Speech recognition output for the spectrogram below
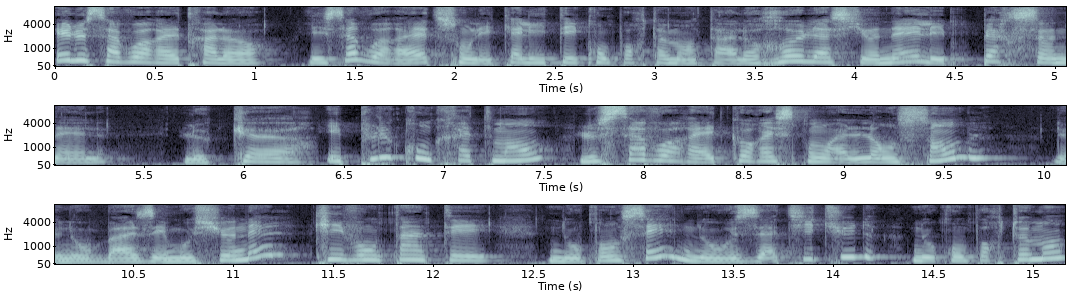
Et le savoir-être alors? Les savoir-être sont les qualités comportementales, relationnelles et personnelles. Le cœur. Et plus concrètement, le savoir-être correspond à l'ensemble de nos bases émotionnelles qui vont teinter nos pensées, nos attitudes, nos comportements,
